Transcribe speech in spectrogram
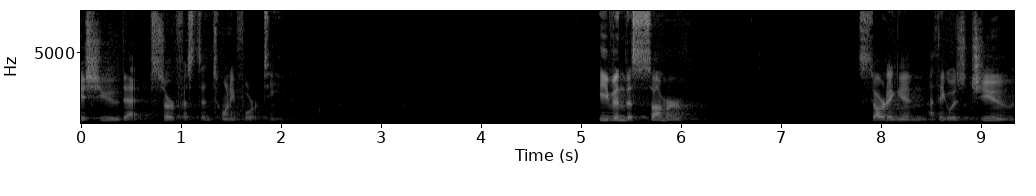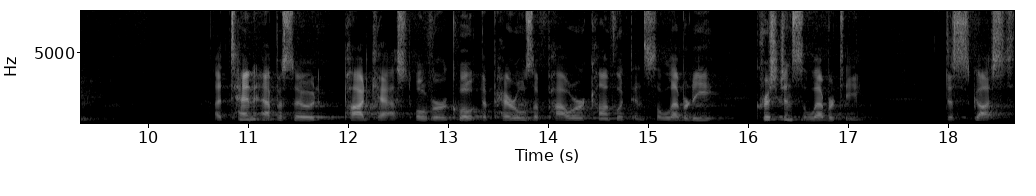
issue that surfaced in 2014. Even this summer, starting in, I think it was June, a 10 episode podcast over, quote, the perils of power, conflict, and celebrity, Christian celebrity, discussed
